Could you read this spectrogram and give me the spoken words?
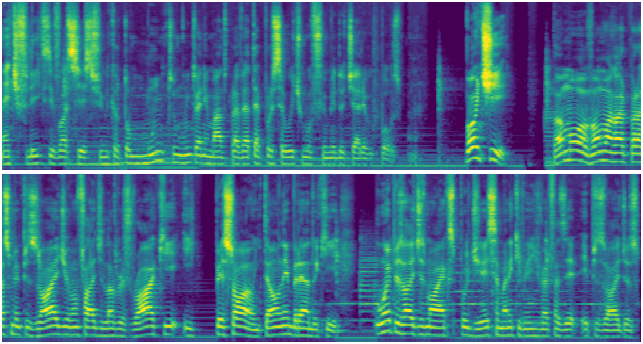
Netflix e vou assistir esse filme que eu tô muito, muito animado pra ver, até por ser o último filme do Chadwick Boseman. Bom, Ti, vamos, vamos agora pro próximo episódio, vamos falar de Lovers Rock e, pessoal, então lembrando que um episódio de Small X por dia e semana que vem a gente vai fazer episódios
